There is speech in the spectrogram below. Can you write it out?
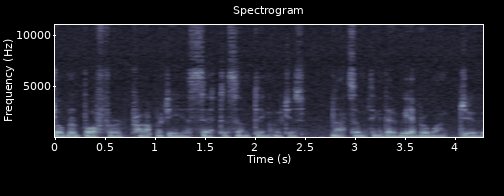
double buffered property is set to something which is not something that we ever want to do.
